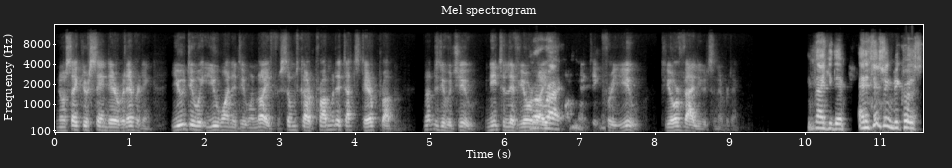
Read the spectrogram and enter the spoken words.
You know, it's like you're saying there with everything. You do what you want to do in life. If someone's got a problem with it, that's their problem. Nothing to do with you. You need to live your Right, life right. authentic for you, to your values and everything. Thank you, Dave. And it's interesting because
